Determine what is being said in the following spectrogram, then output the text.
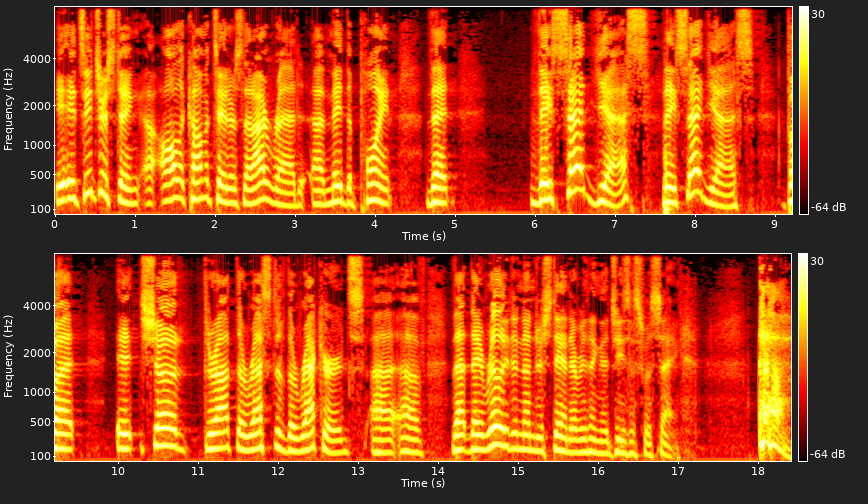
it, it's interesting. Uh, all the commentators that I read uh, made the point that they said yes, they said yes, but it showed throughout the rest of the records uh, of that they really didn't understand everything that Jesus was saying.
